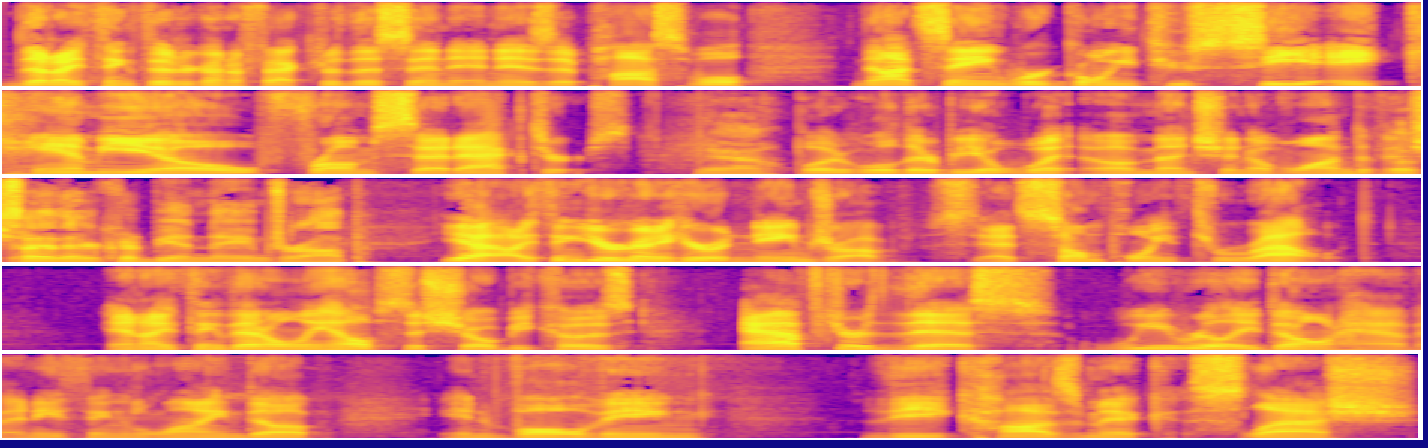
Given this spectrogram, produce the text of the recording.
That I think they're going to factor this in. And is it possible? Not saying we're going to see a cameo from said actors, Yeah. but will there be a, mention of Let's WandaVision? say there could be a name drop. yeah, I think you're going to hear a name drop at some point throughout. And I think that only helps the show because after this, we really don't have anything lined up involving the cosmic slash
